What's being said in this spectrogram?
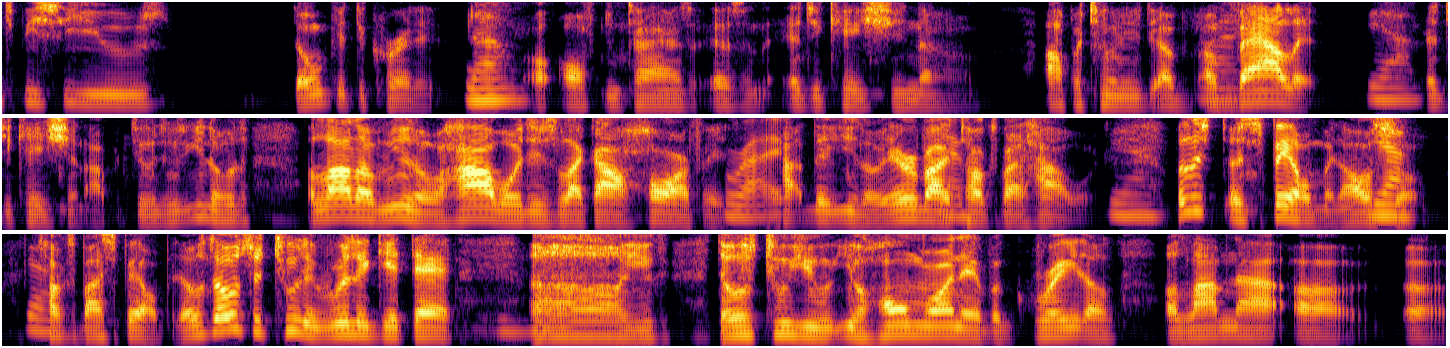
HBCUs don't get the credit No. oftentimes as an education uh, opportunity, a, a valid Yeah. education opportunity. You know, a lot of you know Howard is like our Harvard. Right. How- they- You know, everybody talks about Howard. Yeah. But let's uh, Spelman also Yeah. Yeah. talks about Spelman. Those those are two that really get that. Oh, you those two you your home run. They have a great uh, alumni uh, uh,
